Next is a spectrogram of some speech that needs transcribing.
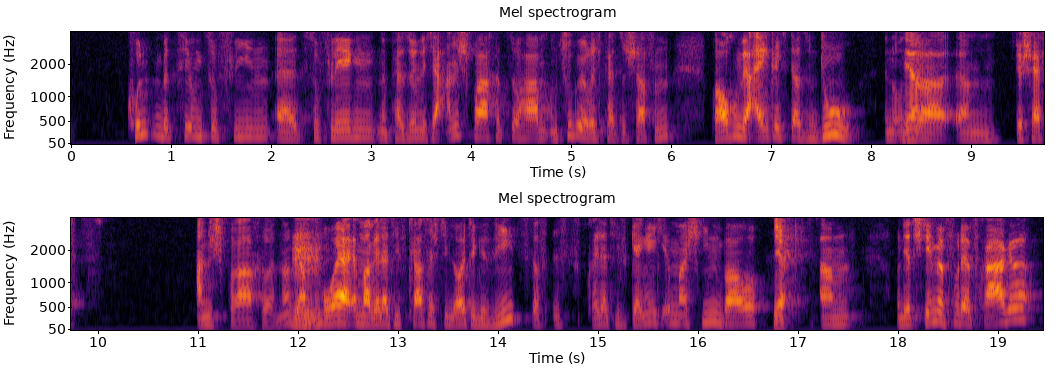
Kundenbeziehung zu, fliehen, äh, zu pflegen, eine persönliche Ansprache zu haben und Zugehörigkeit zu schaffen, brauchen wir eigentlich das Du in unserer ja. ähm, Geschäftsansprache. Ne? Wir mhm. haben vorher immer relativ klassisch die Leute gesiezt, das ist relativ gängig im Maschinenbau. Ja. Ähm, und jetzt stehen wir vor der Frage,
